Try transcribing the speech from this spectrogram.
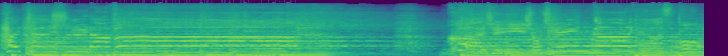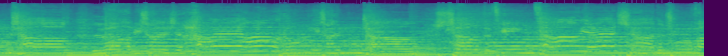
还真是大方。快写一首情歌，雅俗共赏，落笔传神还要容易传唱。上的厅堂，也下的厨房，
